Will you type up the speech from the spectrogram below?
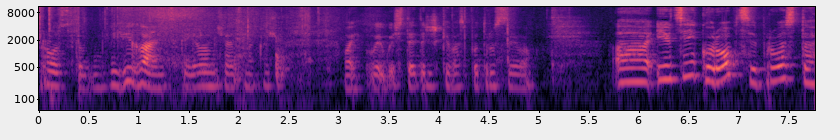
просто гігантська, я вам чесно кажу. Ой, вибачте, я трішки вас потрусила. А, і в цій коробці просто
